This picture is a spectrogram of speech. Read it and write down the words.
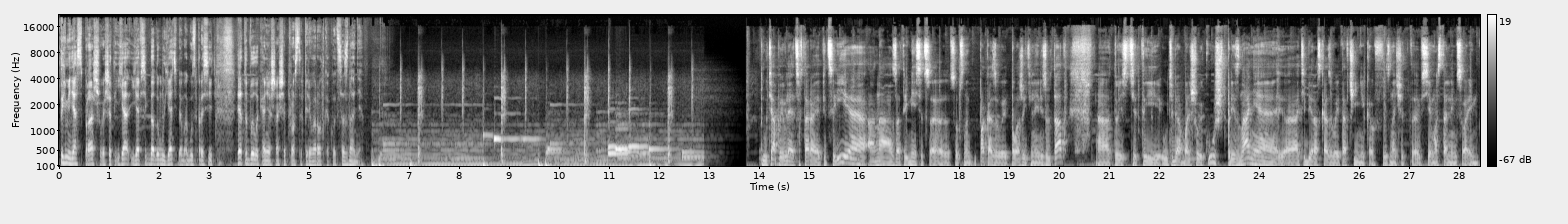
ты меня спрашиваешь, это я, я всегда думал, я тебя могу спросить. Это было, конечно, вообще просто переворот какой-то сознания. У тебя появляется вторая пиццерия, она за три месяца, собственно, показывает положительный результат. А, то есть ты, у тебя большой куш, признание, о а тебе рассказывает Овчинников, значит, всем остальным своим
